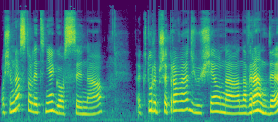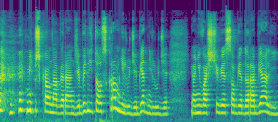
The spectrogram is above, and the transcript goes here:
18-letniego syna, który przeprowadził się na, na werandę, mieszkał na werandzie. Byli to skromni ludzie, biedni ludzie i oni właściwie sobie dorabiali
